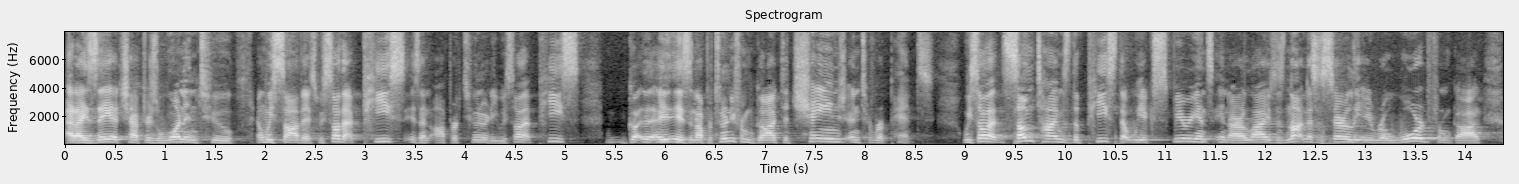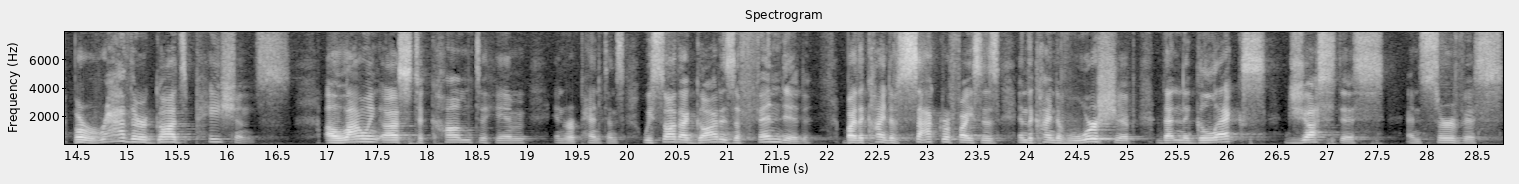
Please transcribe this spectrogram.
at Isaiah chapters 1 and 2, and we saw this. We saw that peace is an opportunity. We saw that peace is an opportunity from God to change and to repent. We saw that sometimes the peace that we experience in our lives is not necessarily a reward from God, but rather God's patience, allowing us to come to Him in repentance. We saw that God is offended by the kind of sacrifices and the kind of worship that neglects justice and service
